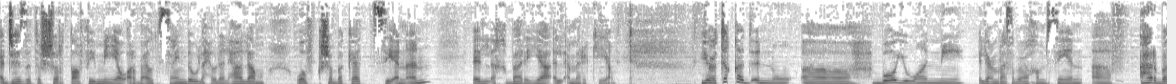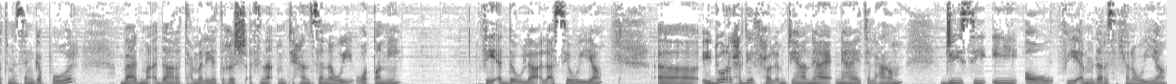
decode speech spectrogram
أجهزة الشرطة في 194 دولة حول العالم وفق شبكة CNN الإخبارية الأمريكية. يعتقد إنه بو يوان ني اللي عمرها 57 آه هربت من سنغافور بعد ما أدارت عملية غش أثناء امتحان سنوي وطني في الدولة الآسيوية. آه يدور الحديث حول امتحان نهاية العام GCE O في المدارس الثانوية.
